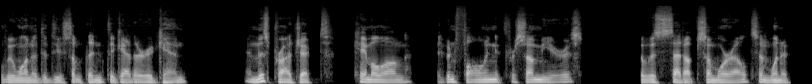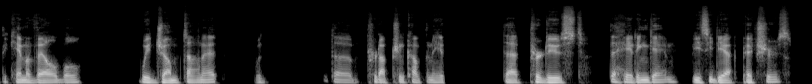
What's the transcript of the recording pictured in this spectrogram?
We wanted to do something together again. And this project came along. I'd been following it for some years. It was set up somewhere else. And when it became available, we jumped on it with the production company that produced the hating game, BCDF Pictures.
